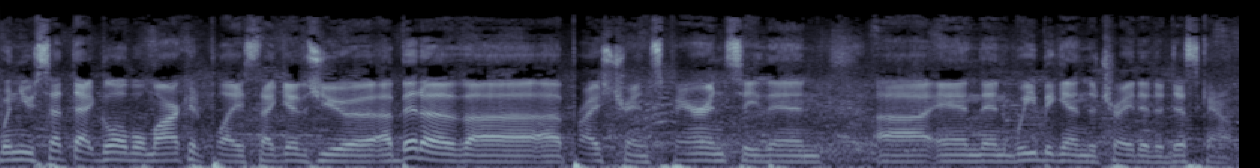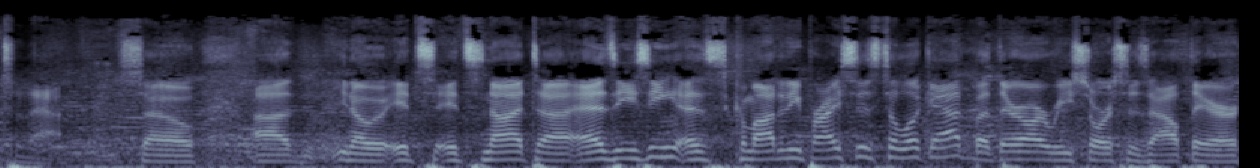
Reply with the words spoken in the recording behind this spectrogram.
when you set that global marketplace, that gives you a, a bit of uh, price transparency then, uh, and then we begin to trade at a discount to that. So, uh, you know, it's it's not uh, as easy as commodity prices to look at, but there are resources out there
